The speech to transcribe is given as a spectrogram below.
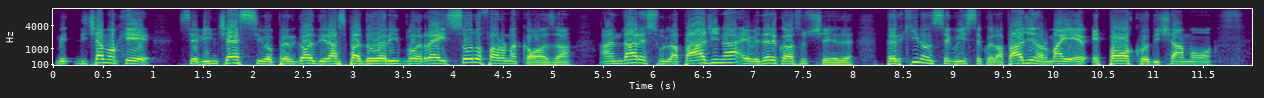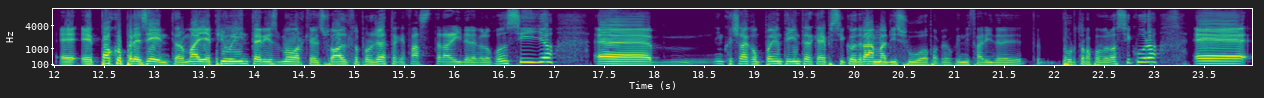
Diciamo che se vincessimo per gol di Raspadori vorrei solo fare una cosa, andare sulla pagina e vedere cosa succede. Per chi non seguisse quella pagina ormai è, è poco, diciamo, è, è, poco presente, ormai è più Interismore che il suo altro progetto che fa straridere, ve lo consiglio. Eh, in cui c'è la componente Inter che è psicodramma di suo, proprio quindi fa ridere, purtroppo ve lo assicuro. Eh,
